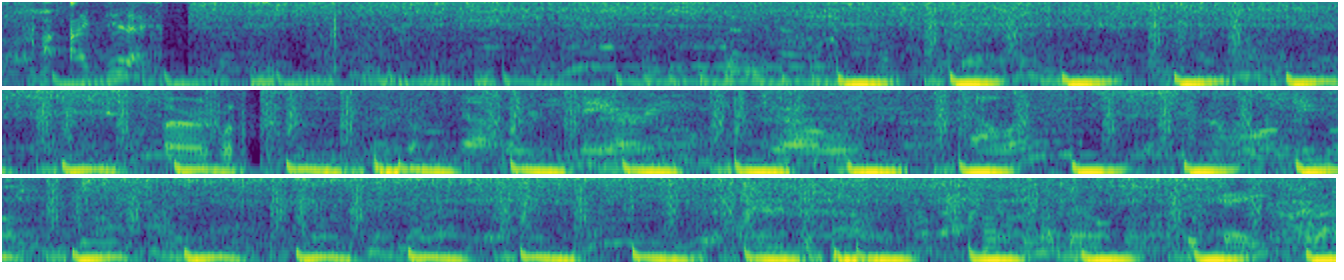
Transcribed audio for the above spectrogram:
I, I did. I, Alright, what? That was Mary, Joe, Ellen, okay, right.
